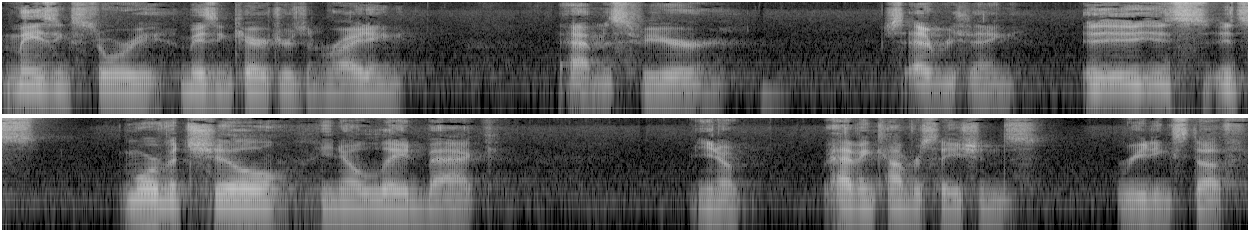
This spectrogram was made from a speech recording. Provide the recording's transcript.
Amazing story, amazing characters and writing, atmosphere, just everything. It, it- it's it's more of a chill, you know, laid back, you know, having conversations, reading stuff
